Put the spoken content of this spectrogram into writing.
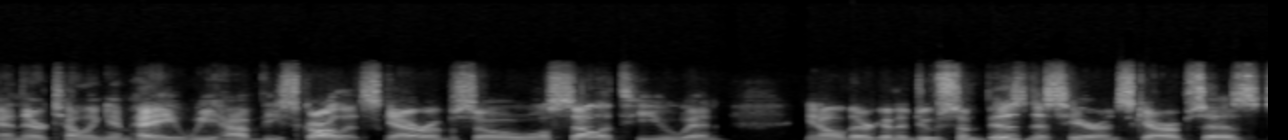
and they're telling him, "Hey, we have the Scarlet Scarab, so we'll sell it to you." And you know they're going to do some business here. And Scarab says.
